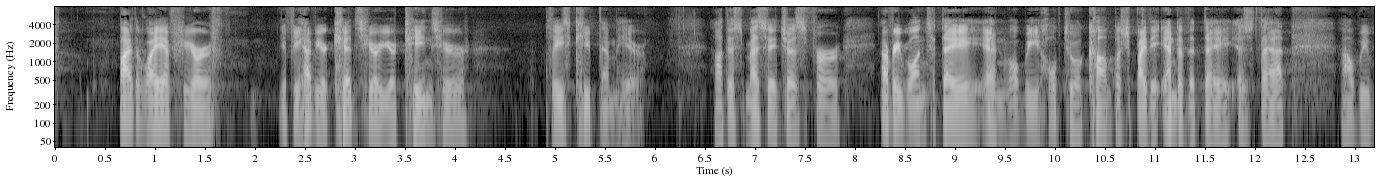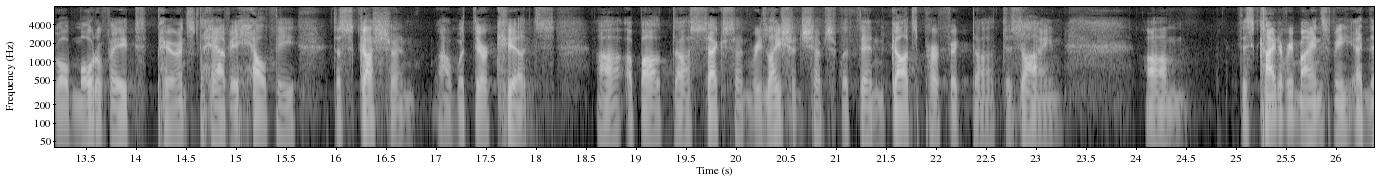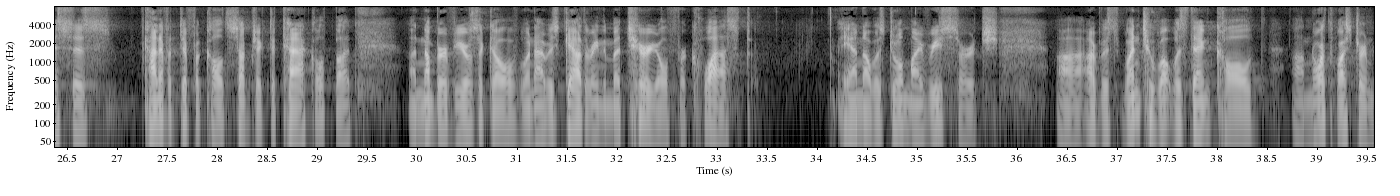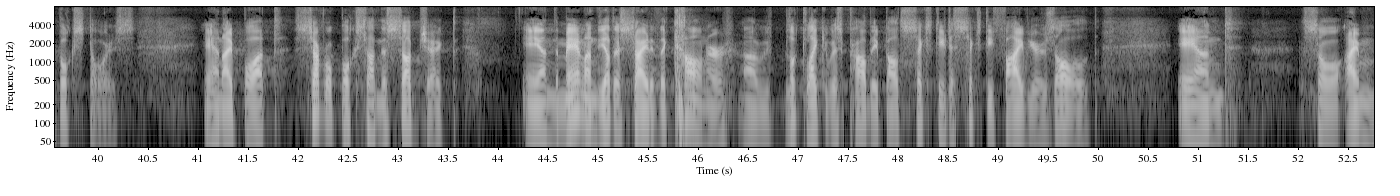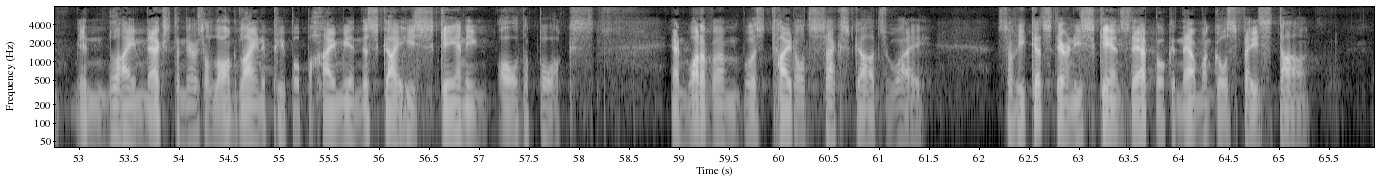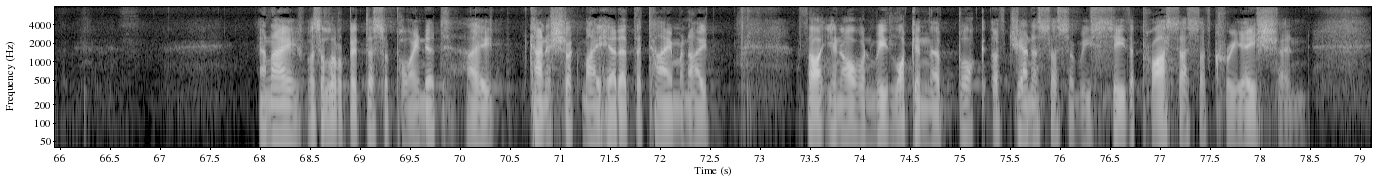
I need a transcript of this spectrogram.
by the way, if, you're, if you have your kids here, your teens here, please keep them here. Uh, this message is for everyone today, and what we hope to accomplish by the end of the day is that uh, we will motivate parents to have a healthy discussion uh, with their kids uh, about uh, sex and relationships within God's perfect uh, design. Um, this kind of reminds me, and this is kind of a difficult subject to tackle, but a number of years ago when I was gathering the material for Quest and I was doing my research, uh, I was, went to what was then called uh, Northwestern bookstores. And I bought several books on the subject. And the man on the other side of the counter uh, looked like he was probably about 60 to 65 years old. And so I'm in line next, and there's a long line of people behind me, and this guy, he's scanning all the books. And one of them was titled Sex God's Way. So he gets there and he scans that book, and that one goes face down. And I was a little bit disappointed. I kind of shook my head at the time, and I thought, you know, when we look in the book of Genesis and we see the process of creation,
